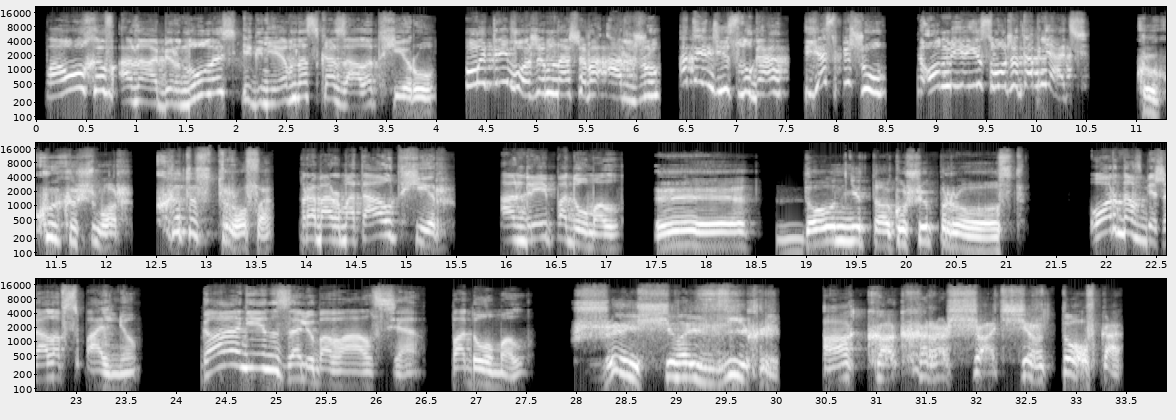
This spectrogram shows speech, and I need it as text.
Поохов, она обернулась и гневно сказала Тхиру. Мы тревожим нашего Арджу. Отойди, слуга. Я спешу. Он меня не сможет обнять. Какой кошмар. Катастрофа. Пробормотал Тхир. Андрей подумал. э э да он не так уж и прост. Орна вбежала в спальню. Ганин залюбовался, подумал. Женщина-вихрь! А как хороша чертовка!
